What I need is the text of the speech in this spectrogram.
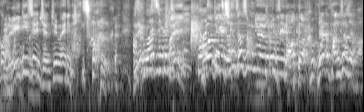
Ladies and gentlemen이 나왔어. 아, 그 와중에. 그 와중에 찍었어? 신사숙녀 여러분이 나왔다고. 내가 방송에서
